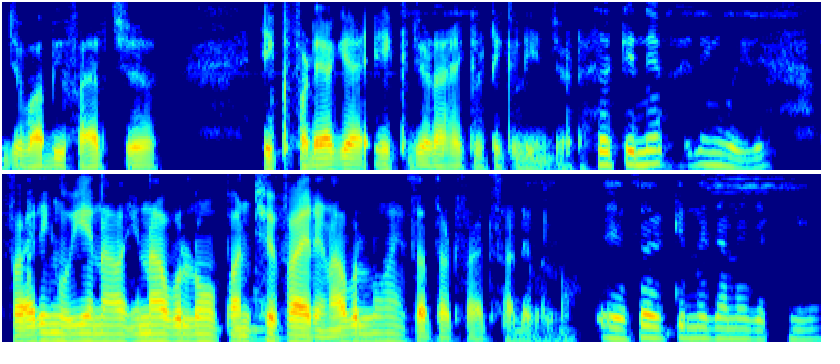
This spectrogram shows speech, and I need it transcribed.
ਜਵਾਬੀ ਫਾਇਰ 'ਚ ਇੱਕ ਫੜਿਆ ਗਿਆ ਇੱਕ ਜਿਹੜਾ ਹੈ ਕ੍ਰਿਟੀਕਲੀ ਇੰਜਰਡ ਹੈ ਸਰ ਕਿੰਨੇ ਫਾਇਰਿੰਗ ਹੋਈ ਹੈ? ਫਾਇਰਿੰਗ ਹੋਈ ਇਹਨਾਂ ਇਹਨਾਂ ਵੱਲੋਂ ਪੰਜ ਛੇ ਫਾਇਰ ਇਹਨਾਂ ਵੱਲੋਂ ਹੈ ਸੱਤ ਅੱਠ ਫਾਇਰ ਸਾਡੇ ਵੱਲੋਂ। ਇਹ ਸਰ ਕਿੰਨੇ ਜਾਣੇ ਜ਼ਖਮੀ ਹੈ?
